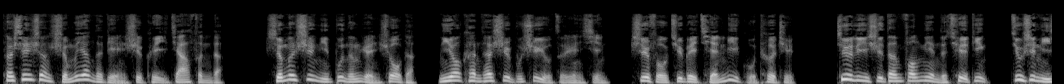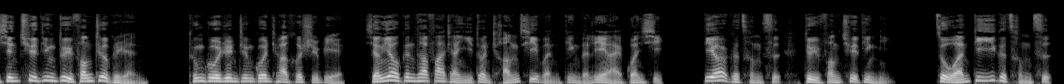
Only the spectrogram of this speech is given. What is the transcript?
他身上什么样的点是可以加分的，什么是你不能忍受的？你要看他是不是有责任心，是否具备潜 力股特质。这里是单方面的确定，就是你先确定对方这个人，通过认真观察和识别。想要跟他发展一段长期稳定的恋爱关系，第二个层次，对方确定你。走完第一个层次，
